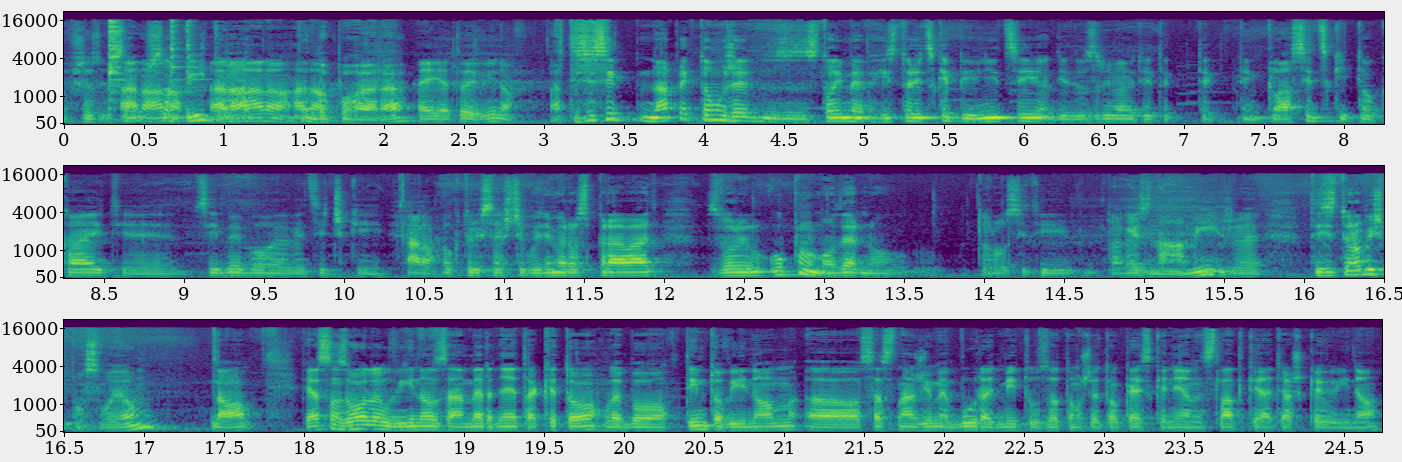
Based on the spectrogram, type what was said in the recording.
už, už, sa pýta ano, ano, ano. do pohára. Hej, je to je víno. A ty si si, napriek tomu, že stojíme v historickej pivnici, kde dozrievajú tie, tie, ten klasický tokaj, tie cibebové vecičky, ano. o ktorých sa ešte budeme rozprávať, zvolil úplnú modernú, ktorou si ty tak aj známy, že ty si to robíš po svojom. No, ja som zvolil víno zámerne takéto, lebo týmto vínom uh, sa snažíme búrať mýtus o tom, že tokajské nie je len sladké a ťažké víno,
